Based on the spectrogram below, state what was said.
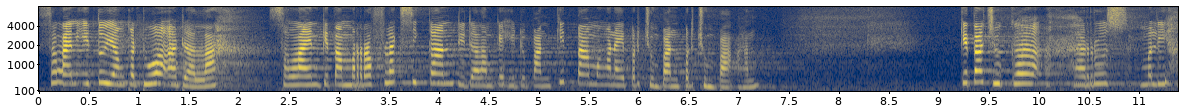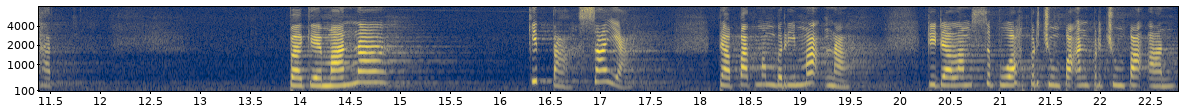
Selain itu, yang kedua adalah selain kita merefleksikan di dalam kehidupan kita mengenai perjumpaan-perjumpaan, kita juga harus melihat bagaimana kita, saya, dapat memberi makna di dalam sebuah perjumpaan-perjumpaan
